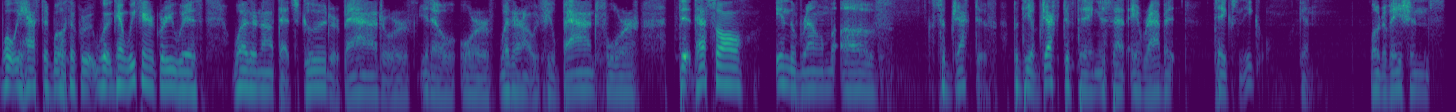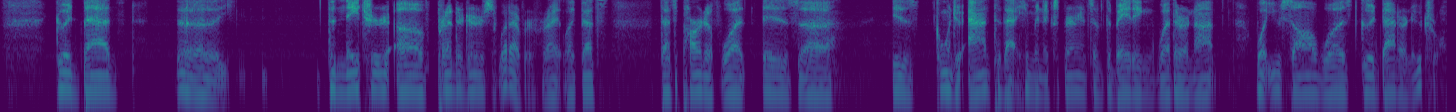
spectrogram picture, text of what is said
what we have to both agree again, we can agree with whether or not that's good or bad, or you know, or whether or not we feel bad for. Th- that's all in the realm of subjective. But the objective thing is that a rabbit takes an eagle. Again, motivations, good, bad. Uh, the nature of predators, whatever, right? Like that's that's part of what is uh, is going to add to that human experience of debating whether or not what you saw was good, bad, or neutral.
